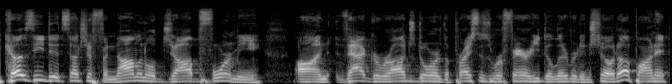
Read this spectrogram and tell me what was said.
because he did such a phenomenal job for me on that garage door. The prices were fair. He delivered and showed up on it.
